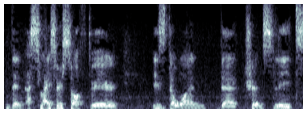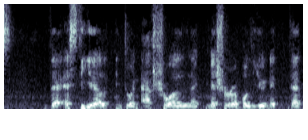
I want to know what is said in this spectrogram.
And then a slicer software is the one that translates the STL into an actual like measurable unit that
